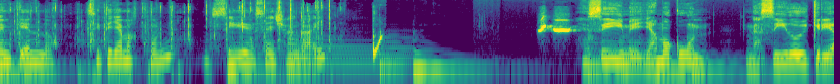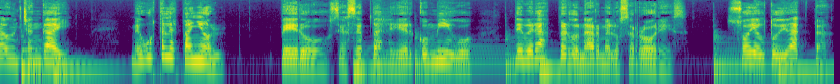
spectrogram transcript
entiendo. ¿Si te llamas Kun? ¿Sigues en Shanghái? Sí, me llamo Kun, nacido y criado en Shanghái. Me gusta el español, pero si aceptas leer conmigo, Deberás perdonarme los errores. Soy autodidacta.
